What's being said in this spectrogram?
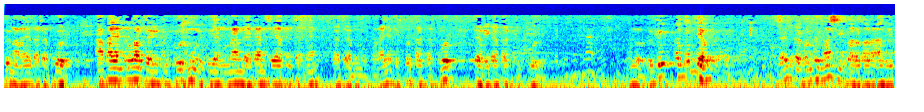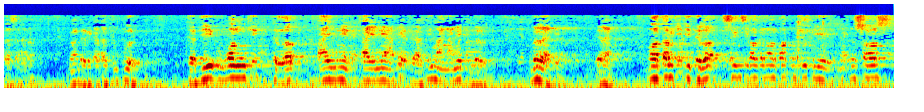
Itu namanya tadabbur. Apa yang keluar dari duburmu itu yang menandakan sehat tidaknya padamu. Makanya disebut tadabbur dari kata dubur. Itu kan diam saya sudah konfirmasi kepada para ahli bahasa Arab. Memang dari kata dubur. Jadi uang ki delok taine taine apik berarti mangane bener. Berarti ya? Motor ki didelok sing sika kenal pot kudu piye? Nek sos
